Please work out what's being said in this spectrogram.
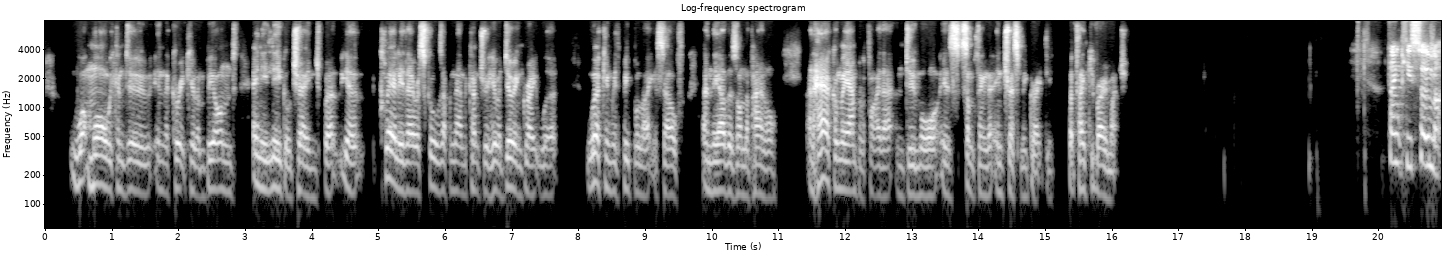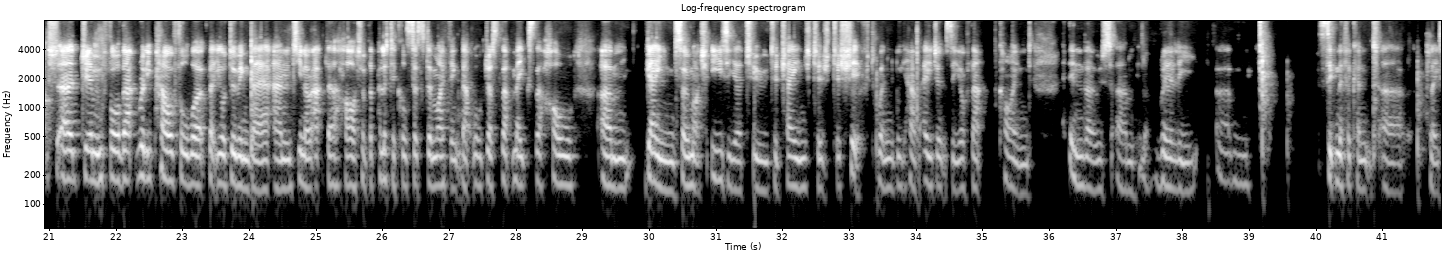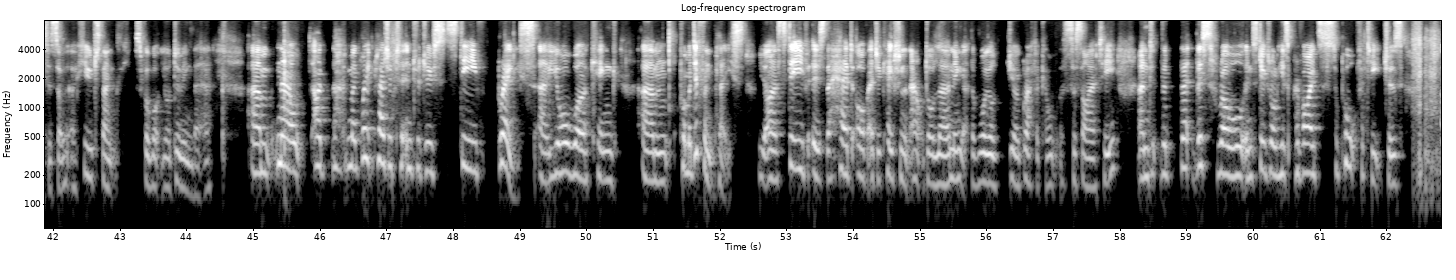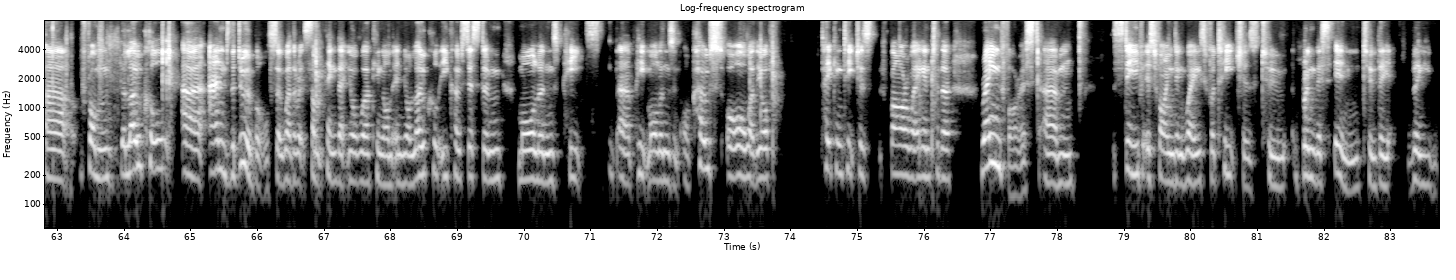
what more we can do in the curriculum beyond any legal change. But you know, clearly there are schools up and down the country who are doing great work, working with people like yourself and the others on the panel. And how can we amplify that and do more is something that interests me greatly. But thank you very much. Thank you so much, uh, Jim, for that really powerful work that you're doing there. And, you know, at the heart of the political system, I think that will just, that makes the whole um, game so much easier to, to change, to, to shift when we have agency of that kind in those um, really um, significant uh, places. So a huge thanks for what you're doing there. Um, now, I, my great pleasure to introduce Steve Brace, uh, you're working um, from a different place. Uh, Steve is the head of education and outdoor learning at the Royal Geographical Society. And the, the, this role, in Steve's role, he provides support for teachers uh, from the local uh, and the doable. So whether it's something that you're working on in your local ecosystem, moorlands, peats, uh, peat moorlands or coasts, or whether you're taking teachers far away into the rainforest. Um, Steve is finding ways for teachers to bring this in to the, the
